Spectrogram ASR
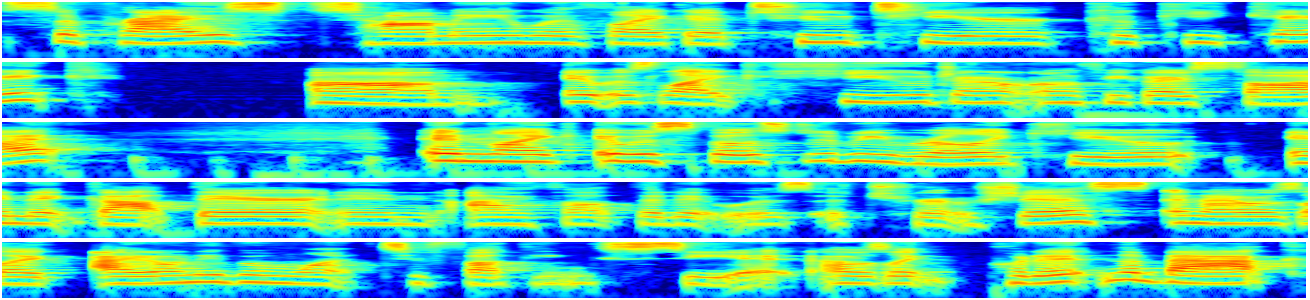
surprised Tommy with like a two tier cookie cake. Um, it was like huge. I don't know if you guys saw it. And like it was supposed to be really cute and it got there and I thought that it was atrocious. And I was like, I don't even want to fucking see it. I was like, put it in the back.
